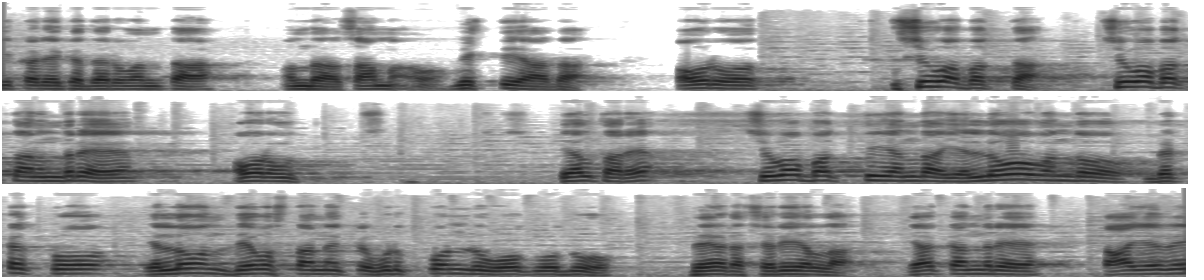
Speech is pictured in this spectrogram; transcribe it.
ಈ ಕಡೆಗೆ ತರುವಂಥ ಒಂದು ಸಾಮ, ವ್ಯಕ್ತಿಯಾದ ಅವರು ಶಿವಭಕ್ತ. ಶಿವಭಕ್ತ ಅಂದರೆ ಅವರು ಹೇಳ್ತಾರೆ, ಶಿವಭಕ್ತಿ ಅಂದ ಎಲ್ಲೋ ಒಂದು ಬೆಟ್ಟಕ್ಕೋ, ಎಲ್ಲೋ ಒಂದು ದೇವಸ್ಥಾನಕ್ಕೆ ಹುಡ್ಕೊಂಡು ಹೋಗುವುದು ಬೇಡ, ಸರಿಯಲ್ಲ. ಯಾಕಂದರೆ ಕಾಯವೇ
